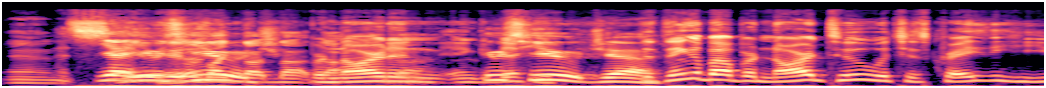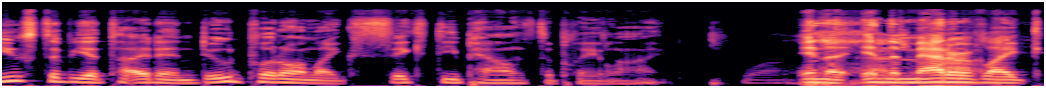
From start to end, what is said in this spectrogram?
And That's Yeah, he was like huge. the- the- the- Bernhard the- and, and He was Goedeke. huge, yeah. The thing about Bernhard too, which is crazy, he used to be a tight end. Dude put on like sixty pounds to play line. Wow. In a in the matter of like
